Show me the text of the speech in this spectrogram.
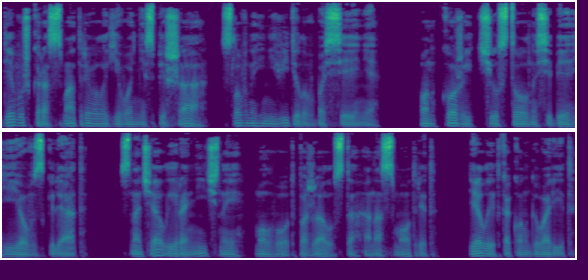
Девушка рассматривала его не спеша, словно и не видела в бассейне. Он кожей чувствовал на себе ее взгляд. Сначала ироничный, мол, вот, пожалуйста, она смотрит, делает, как он говорит,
